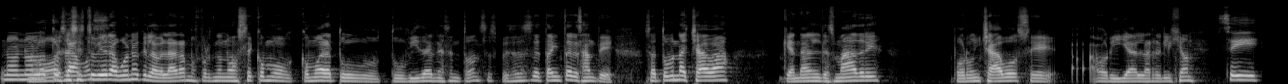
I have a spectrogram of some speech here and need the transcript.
no, no, lo tocamos. O sea, si estuviera bueno que lo habláramos, porque no, sé cómo, cómo era tu, tu, vida en ese entonces. Pues eso está interesante. O sea, tuve una chava que anda en el desmadre, por un chavo se orilla la religión. Sí,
